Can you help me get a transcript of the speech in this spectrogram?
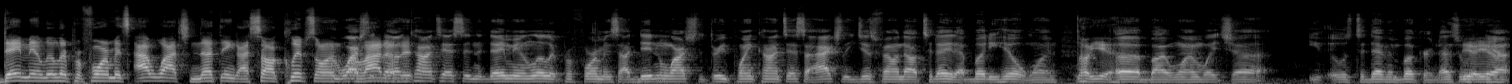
Damian Lillard performance? I watched nothing. I saw clips on I a watched a lot the of dunk it. contest and the Damian Lillard performance. I didn't watch the three point contest. I actually just found out today that Buddy Hield won oh yeah, uh, by one, which uh, it was to Devin Booker. That's what, Yeah, yeah,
